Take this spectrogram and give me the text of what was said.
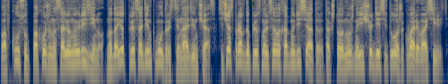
по вкусу, похоже на соленую резину, но дает плюс один к мудрости на один час. Сейчас, правда, плюс 0,1, так что нужно еще 10 ложек варева осилить.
